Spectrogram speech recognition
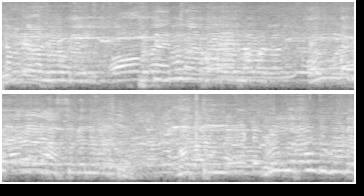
മൂന്നാം റൗണ്ടിൽ പതിമൂന്ന് പോയിന്റ് ഒമ്പത് മൂന്ന് റൗണ്ട് കൂടി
